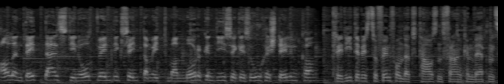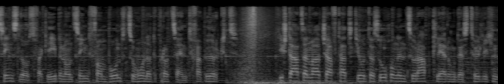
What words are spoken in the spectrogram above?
allen Details, die notwendig sind, damit man morgen diese Gesuche stellen kann. Kredite bis zu 500.000 Franken werden zinslos vergeben und sind vom Bund zu 100 Prozent verbürgt. Die Staatsanwaltschaft hat die Untersuchungen zur Abklärung des tödlichen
